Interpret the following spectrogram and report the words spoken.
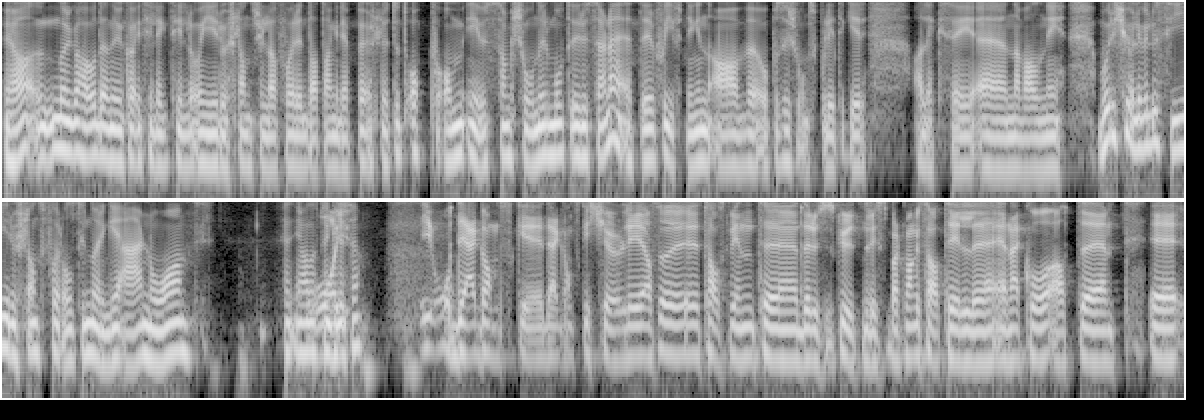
Ja, Norge har jo denne uka i tillegg til å gi Russland skylda for dataangrepet frontalangrepet sluttet opp om EUs sanksjoner mot russerne etter forgiftningen av opposisjonspolitiker Aleksej Navalnyj. Navalny. Hvor kjølig vil du si Russlands forhold til Norge er nå? Ja? Jo, det er ganske, det er ganske kjølig. Altså, Talskvinnen til det russiske utenriksdepartementet sa til NRK at eh,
